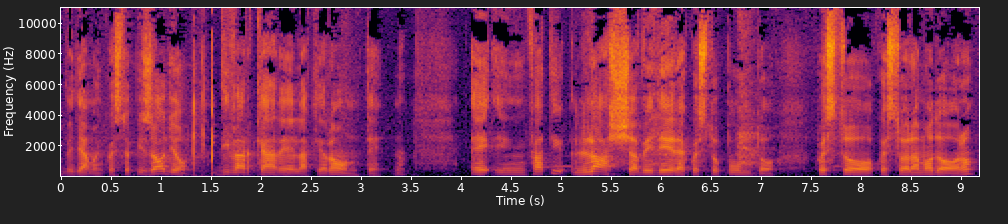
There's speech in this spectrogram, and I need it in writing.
vediamo in questo episodio, di varcare la Cheronte. No? E infatti lascia vedere a questo punto questo, questo ramo d'oro,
